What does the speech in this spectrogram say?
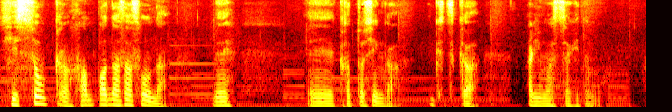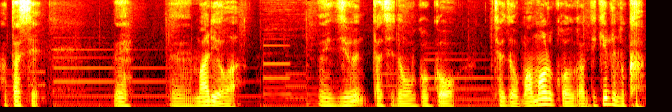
疾走感半端なさそうなね、えー、カットシーンがいくつかありましたけども。果たしてね、えー、マリオは、ね、自分たちの王国をちゃんと守ることができるのか。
